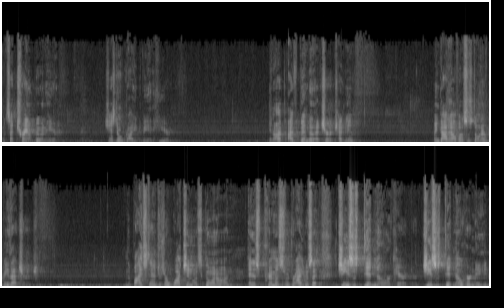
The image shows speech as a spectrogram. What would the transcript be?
what's that tramp doing here? She has no right to be in here. You know, I've, I've been to that church, hadn't you? I mean, God help us, just don't ever be that church. And the bystanders are watching what's going on. And his premise was right, was that Jesus did know her character. Jesus did know her need.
